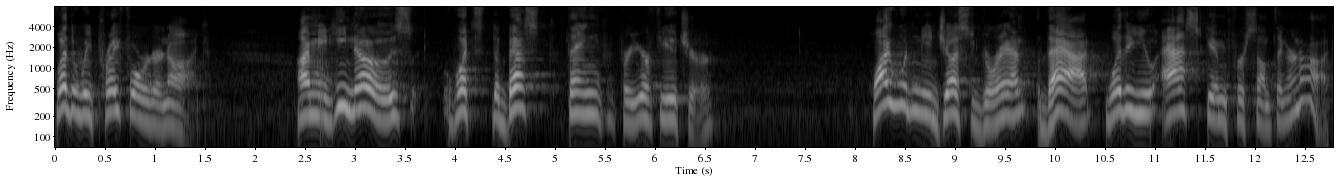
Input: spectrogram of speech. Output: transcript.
whether we pray for it or not? I mean, he knows what's the best thing for your future. Why wouldn't he just grant that whether you ask him for something or not?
